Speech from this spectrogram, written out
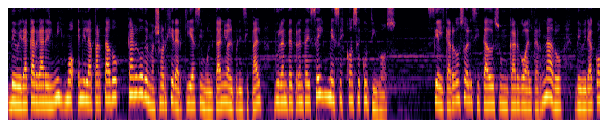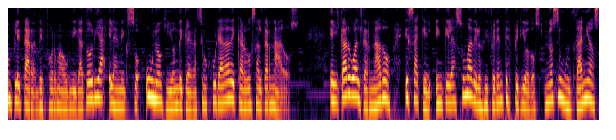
deberá cargar el mismo en el apartado Cargo de mayor jerarquía simultáneo al principal durante 36 meses consecutivos. Si el cargo solicitado es un cargo alternado, deberá completar de forma obligatoria el anexo 1-declaración jurada de cargos alternados. El cargo alternado es aquel en que la suma de los diferentes periodos no simultáneos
